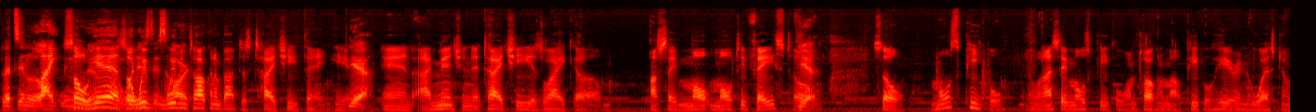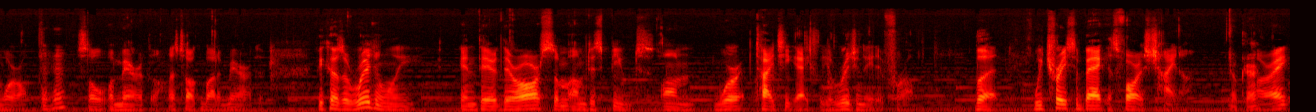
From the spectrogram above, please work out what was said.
let's enlighten So them yeah, so we've we've been talking about this Tai Chi thing here. Yeah. And I mentioned that Tai Chi is like um, I'll say multi-faced. or- Yeah. So most people, and when I say most people, I'm talking about people here in the Western world. Mhm. So America. Let's talk about America, because originally, and there there are some um, disputes on where Tai Chi actually originated from, but we trace it back as far as China. Okay. All right.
